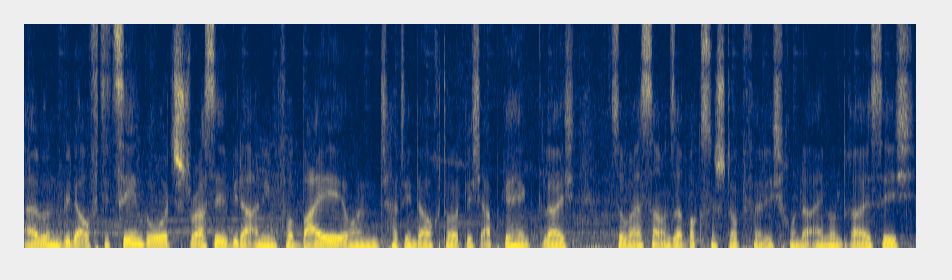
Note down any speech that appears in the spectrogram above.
Albon wieder auf die 10 gerutscht, Russell wieder an ihm vorbei und hat ihn da auch deutlich abgehängt gleich. So, was ist da unser Boxenstopp fertig? Runde 31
